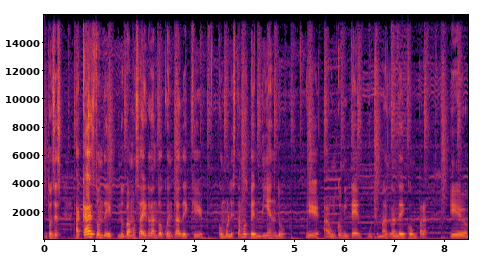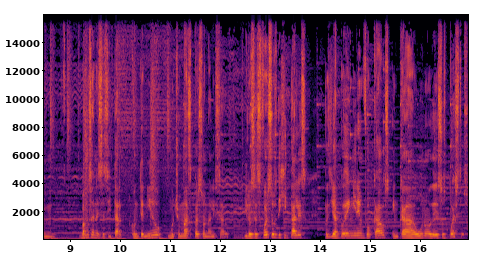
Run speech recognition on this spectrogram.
Entonces, acá es donde nos vamos a ir dando cuenta de que como le estamos vendiendo eh, a un comité mucho más grande de compra, eh, vamos a necesitar contenido mucho más personalizado. Y los esfuerzos digitales pues ya pueden ir enfocados en cada uno de esos puestos.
